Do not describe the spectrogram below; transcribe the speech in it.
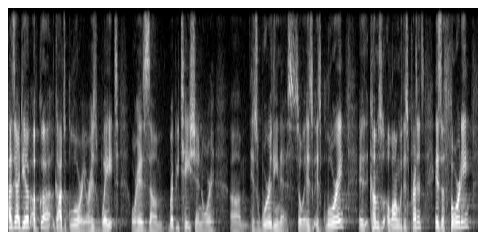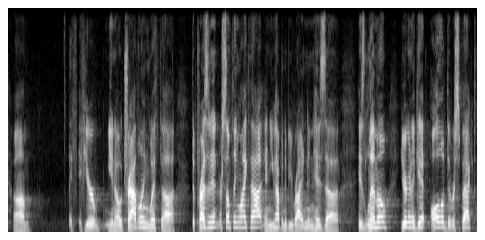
has the idea of God's glory or his weight or his um, reputation or um, his worthiness. So his, his, glory comes along with his presence, his authority. Um, if, if, you're, you know, traveling with uh, the president or something like that and you happen to be riding in his, uh, his limo, you're going to get all of the respect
